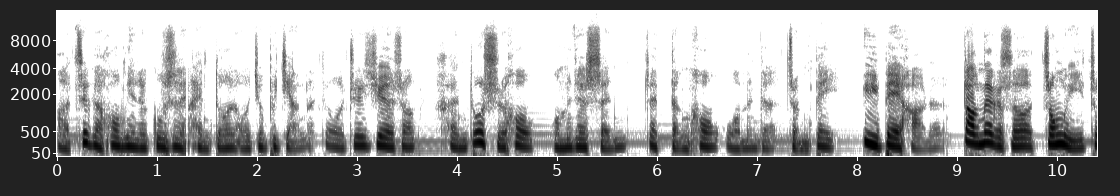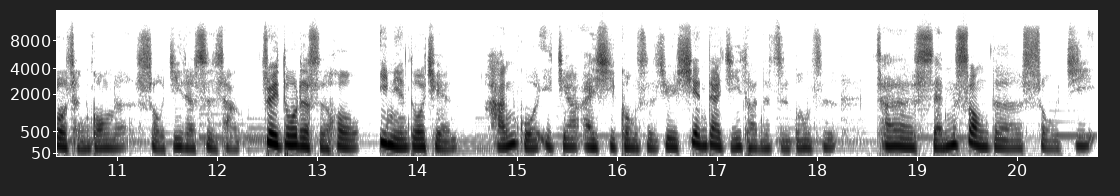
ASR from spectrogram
啊，这个后面的故事很多了，我就不讲了。我就觉得说，很多时候我们的神在等候我们的准备，预备好了，到那个时候终于做成功了。手机的市场最多的时候，一年多前，韩国一家 IC 公司，就是现代集团的子公司，它神送的手机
